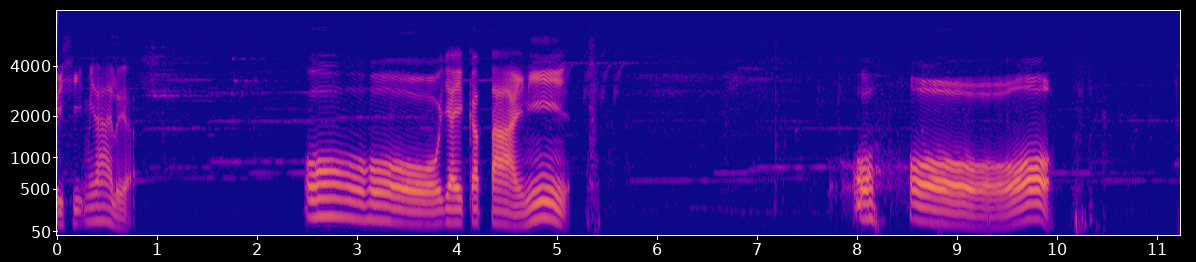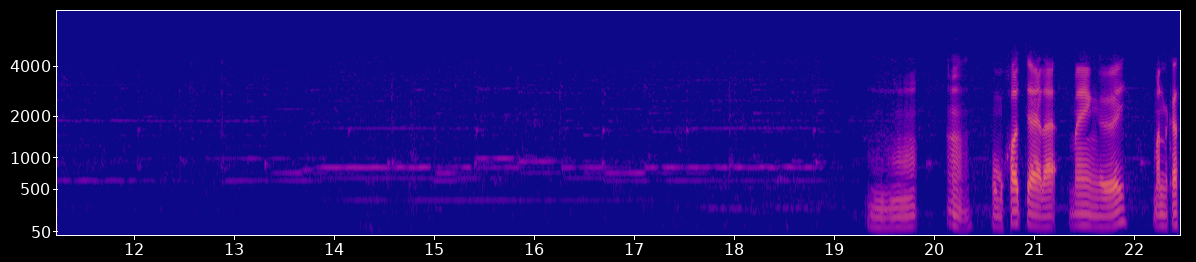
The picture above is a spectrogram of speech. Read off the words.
อิชิไม่ได้เลยอะโอ้โหใยกระต่ายนี่ โอ้โห อืมอืมผมเข้าใจแล้วแม่งเอ้ยมันกระ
